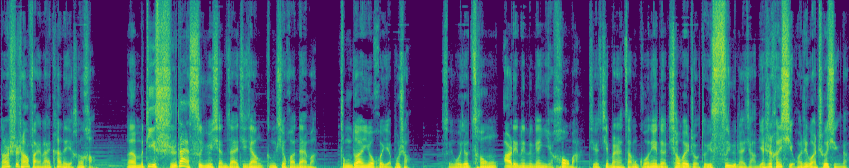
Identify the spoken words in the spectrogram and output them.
当然市场反应来看呢也很好。那么第十代思域现在即将更新换代嘛，终端优惠也不少，所以我就从二零零六年以后吧，就基本上咱们国内的消费者对于思域来讲也是很喜欢这款车型的。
